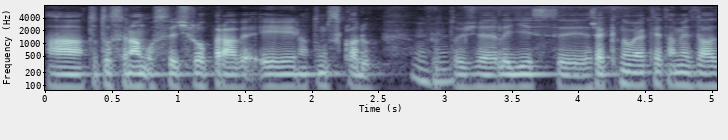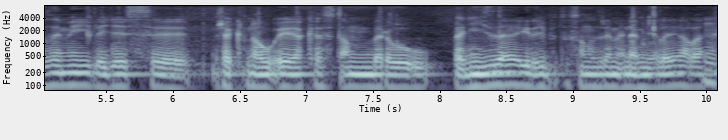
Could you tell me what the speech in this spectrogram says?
A toto se nám osvědčilo právě i na tom skladu, mm-hmm. protože lidi si řeknou, jaké tam je zázemí, lidi si řeknou i, jaké si tam berou peníze, i když by to samozřejmě neměli, ale mm-hmm.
